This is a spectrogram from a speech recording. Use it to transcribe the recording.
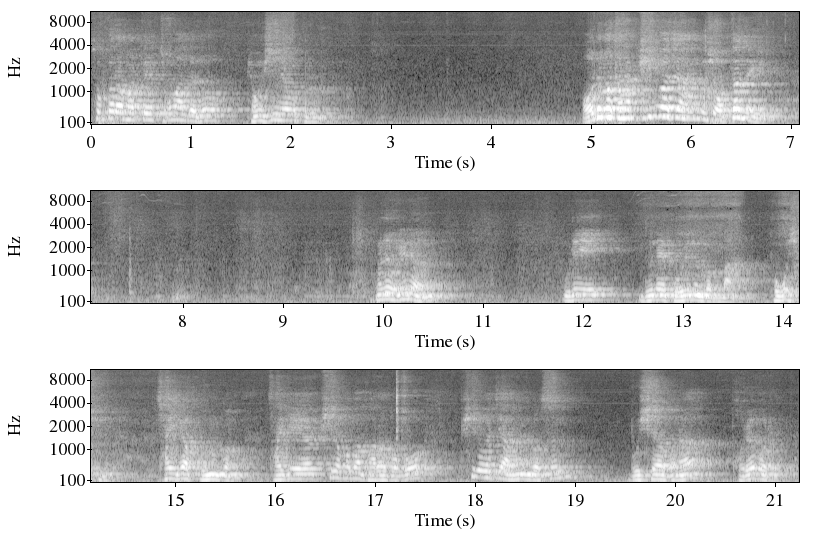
손가락한테 조그만데도 병신이라고 부르는 거예요. 어느 것 하나 필요하지 않은 것이 없다는 얘기입니다. 그런데 우리는 우리 눈에 보이는 것만 보고 싶은 거예요. 자기가 보는 것만, 자기가 필요한 것만 바라보고 필요하지 않은 것은 무시하거나 버려버립니다.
